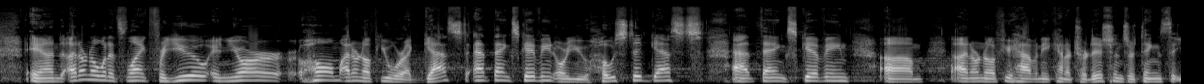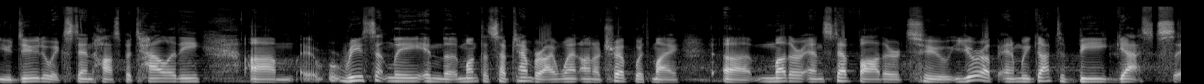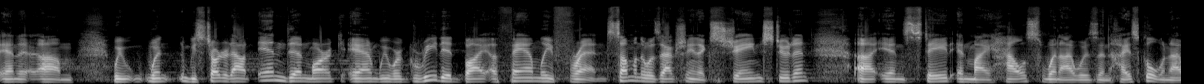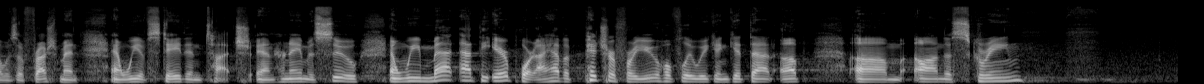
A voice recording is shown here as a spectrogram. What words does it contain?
And I don't know what it's like for you in your home. I don't know if you were a guest at Thanksgiving or you hosted guests at Thanksgiving. Um, I don't know if you have any kind of traditions or things that you do to extend hospitality. Um, recently, in the month of September, I went on a trip with my uh, mother and stepfather to Europe, and we got to be guests. And um, we went. We started out in Denmark, and we were greeted by a family friend, someone that was actually an exchange student uh, and stayed in my house when I was in high school, when I was a freshman, and we have stayed in touch. And her name is Sue, and we met at the airport. I have a picture for you. Hopefully, we can get that up um, on the screen.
